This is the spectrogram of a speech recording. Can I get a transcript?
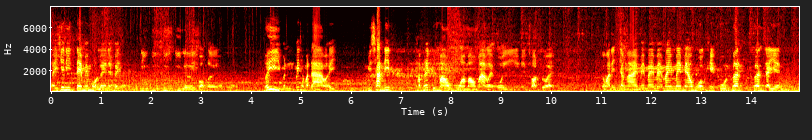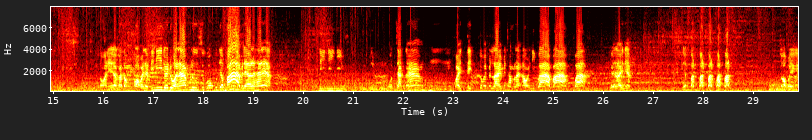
ไอ้เหี้ยนี่เต็มไปหมดเลยเนี่ยเฮ้ยนี่นี่นี่นี่เลยบอกเลยโอ้โหเฮ้ยมันไม่ธรรมดาว่ะเฮ้ยมิชชั่นที่ทำให้กูเมามัวเมามากเลย โอ้ยเห็นช็อตด้วย จังหวะนี้ยังไงไม่ไม่ไม่ไม่ไม่ไม่เอาหัวเคคูณเพื่อนเพื่อนใจเย็นจังหวะนี้เราก็ต้องออกไปจากที่นี่โดยด่วนนะกูรู้สึกว่ากูจะบ้าไปแล้วนะฮะเนี่ยนี่นี่นี่หมดจัดนะฮะไฟติดก็ไม่เป็นไรไม่ทำอะไรเอาอันนี้บ้าบ้าบ้าเฮ้ยอะไรเนี่ยเดี๋ยวปัดปัดปัดปัดปัดจะออกไปยังไง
